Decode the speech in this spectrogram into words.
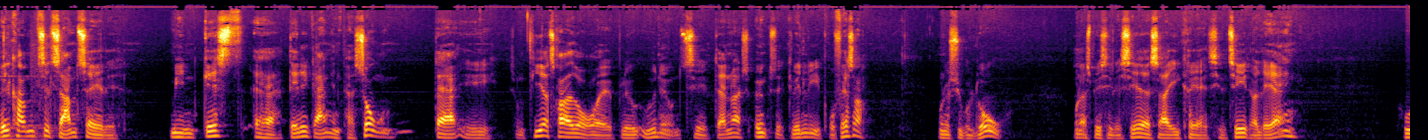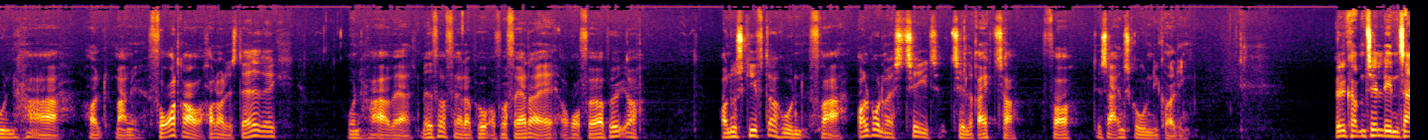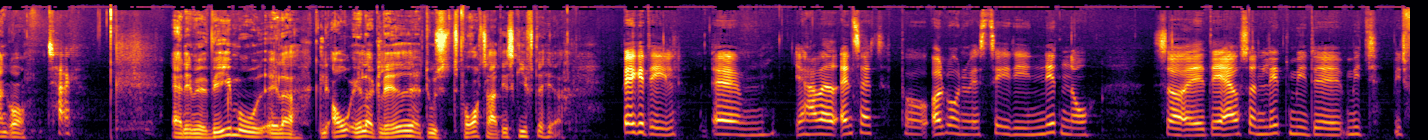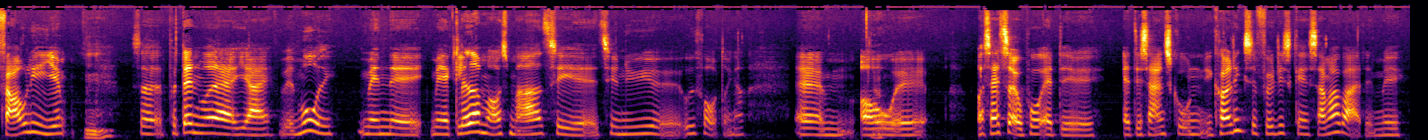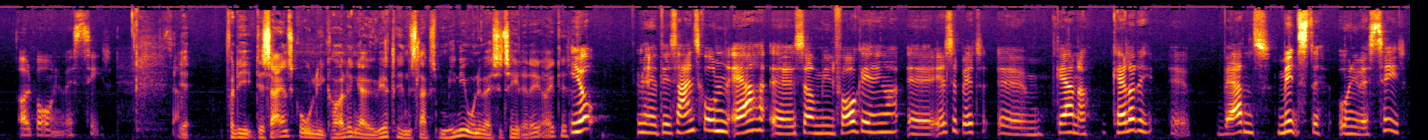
Velkommen til samtale. Min gæst er denne gang en person, der i, som 34-årig blev udnævnt til Danmarks yngste kvindelige professor. Hun er psykolog. Hun har specialiseret sig i kreativitet og læring. Hun har holdt mange foredrag og holder det stadigvæk. Hun har været medforfatter på og forfatter af over 40 bøger. Og nu skifter hun fra Aalborg Universitet til rektor for Designskolen i Kolding. Velkommen til, Lene Sanggaard. Tak. Er det med vemod eller, og eller glæde, at du foretager det skifte her? Begge dele. Øhm, jeg har været ansat på Aalborg Universitet i 19 år, så øh, det er jo sådan lidt mit, øh, mit, mit faglige hjem. Mm-hmm. Så på den måde er jeg vedmodig, men, øh, men jeg glæder mig også meget til, til nye udfordringer. Øhm, og, ja. og satser jo på, at, at Designskolen i Kolding selvfølgelig skal samarbejde med Aalborg Universitet. Så. Ja, fordi Designskolen i Kolding er jo virkelig en slags mini-universitet, er det rigtigt? Jo, øh, Designskolen er, øh, som min forgænger øh, Elisabeth øh, Gerner kalder det, øh, verdens mindste universitet.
